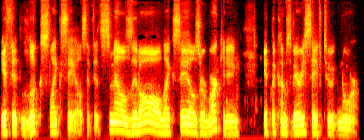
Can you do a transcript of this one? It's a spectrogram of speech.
if it looks like sales, if it smells at all like sales or marketing, it becomes very safe to ignore.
